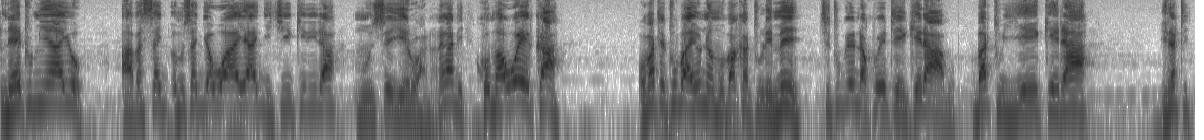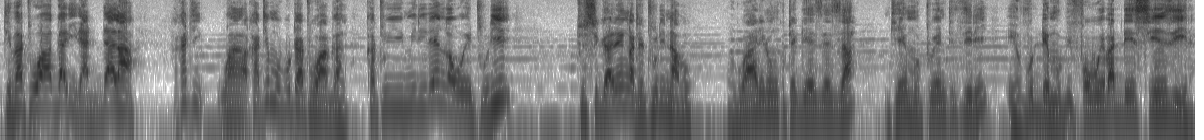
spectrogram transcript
neetumyayo omusajja waayo agikiikirira mu nsi ey'e rwanda naga nti komaweeka oba tetubaayo namubaka tuleme situgenda kweteekera abo batuyeekera. Era tebatwagalira ddala. Kakati wakati mu butatwagala katuyimirire nga weetuli tusigale nga tetuli nabo. Olwaleero nkutegeezeza nti m23 evudde mu bifo bwebadde esinziira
